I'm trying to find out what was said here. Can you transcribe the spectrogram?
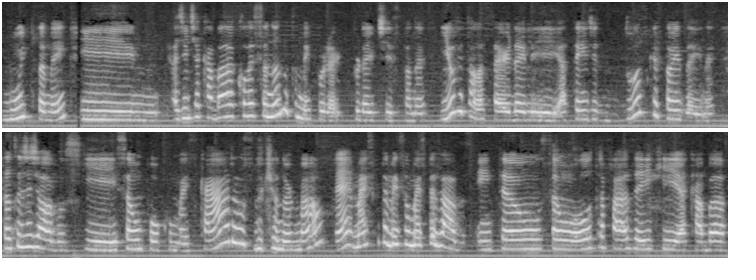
muito também. E a gente acaba colecionando também por, por artista, né? E o Vital Lacerda, ele atende duas questões aí, né? Tanto de jogos que são um pouco mais caros do que o normal, né? Mas que também são mais pesados. Então, são outra fase aí que acaba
